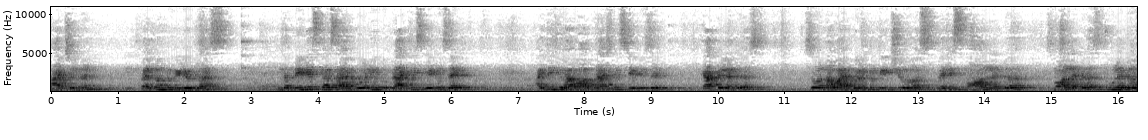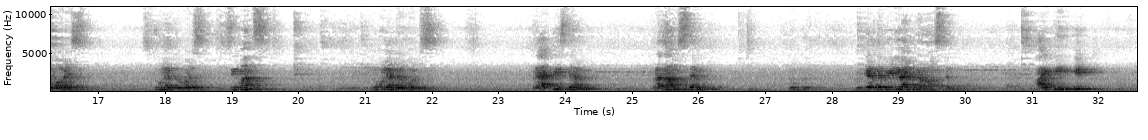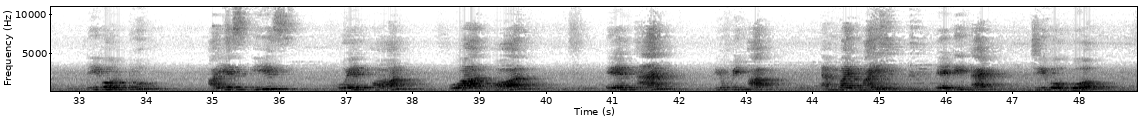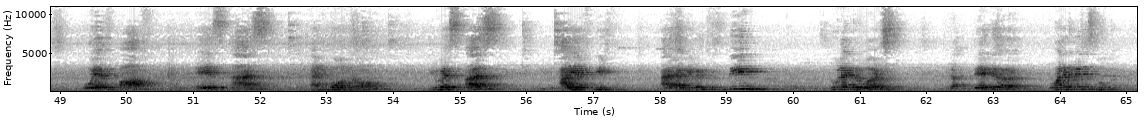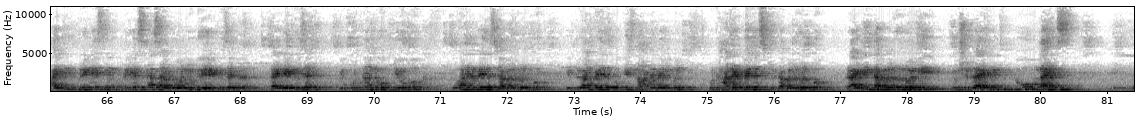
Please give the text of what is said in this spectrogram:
Hi children, welcome to video class. In the previous class I have told you to practice A to Z. I think you have all practiced A to Z capital letters. So now I am going to teach you a very small letter, small letters, two letter words, two letter words. See once, two letter words. Practice them, pronounce them. Look the video and pronounce them. IT it, T go to, IS is, ON on, OR or, AN and, UP up, MY my, AT at, GO go, OF off, AS as, NGO no, Write A to Z. You put the new new book. 200 pages double rule book. If 200 pages book is not available, put 100 pages to double rule book. Write in double rule only. You should write in two lines.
